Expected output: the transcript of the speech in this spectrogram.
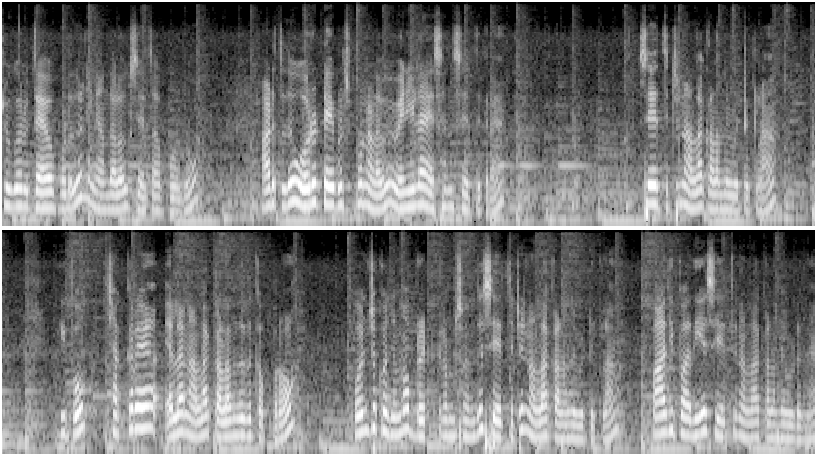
சுகர் தேவைப்படுதோ நீங்கள் அந்த அளவுக்கு சேர்த்தா போதும். அடுத்தது ஒரு டேபிள் ஸ்பூன் அளவு வெனிலா எசன்ஸ் சேர்த்துக்கிறேன். சேர்த்துட்டு நல்லா கலந்து விட்டுக்கலாம். இப்போது சர்க்கரை எல்லாம் நல்லா கலந்ததுக்கப்புறம் கொஞ்சம் கொஞ்சமாக ப்ரெட் க்ரம்ஸ் வந்து சேர்த்துட்டு நல்லா கலந்து விட்டுக்கலாம். பாதி பாதியே சேர்த்து நல்லா கலந்து விடுங்க.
